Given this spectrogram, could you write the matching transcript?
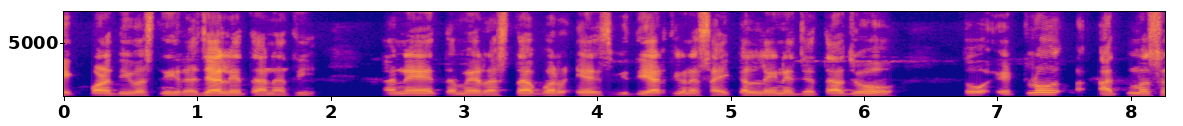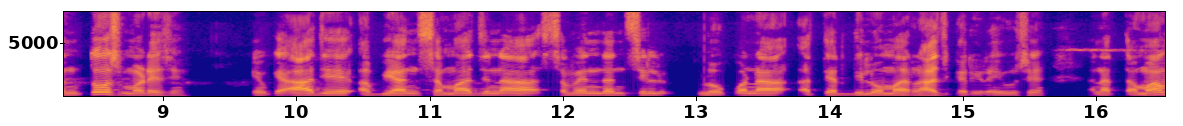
એક પણ દિવસની રજા લેતા નથી. અને તમે રસ્તા પર એ વિદ્યાર્થીઓને સાયકલ લઈને જતા જુઓ તો એટલો આત્મસંતોષ મળે છે. કેમ કે આ જે અભિયાન સમાજના સંવેદનશીલ લોકોના અત્યારે દિલોમાં રાજ કરી રહ્યું છે અને તમામ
